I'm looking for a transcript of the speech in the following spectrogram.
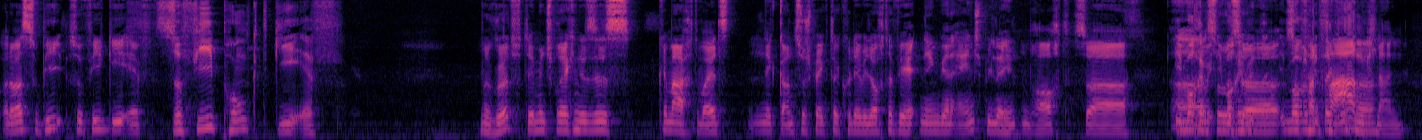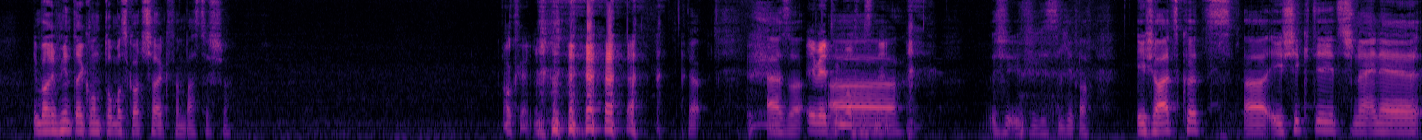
Oder was? Sophie, Sophie GF. Sophie.gf. Na gut, dementsprechend ist es gemacht. War jetzt nicht ganz so spektakulär, wie ich dachte, wir hätten irgendwie einen Einspieler hinten braucht. So ein Ich mache im- so, ich mache ich mache Fanfarenklang. Mache im Hintergrund Thomas Gottschalk, das schon. Okay. Ja. Also. Ich wette, wir machen's äh, Ich, ich bin sicher drauf. Ich schau jetzt kurz, äh, ich schicke dir jetzt schnell eine.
